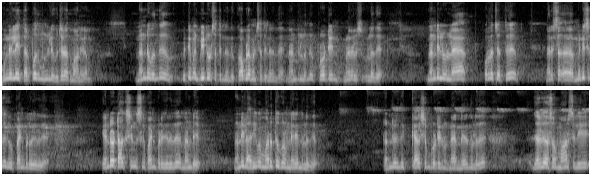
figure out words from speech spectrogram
முன்னிலை தற்போது முன்னிலை குஜராத் மாநிலம். நண்டு வந்து விட்டமின் பி டுவெல் சத்து நிறைந்தது கோப்ளமெண்ட் சத்து நிறைந்தது நண்டில் வந்து புரோட்டீன் மினரல்ஸ் உள்ளது. நண்டில் உள்ள புரதச்சத்து நிறைய ச மெடிசனுக்கு பயன்படுகிறது. எண்டோடாக்சின்ஸுக்கு பயன்படுகிறது. நண்டு. நண்டில் அதிகமாக மருத்துவ குணம் நிறைந்துள்ளது. நண்டில் வந்து கால்சியம் புரோட்டீன் நிறை- நிறைந்துள்ளது. ஜலதோஷம் மார்சலி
